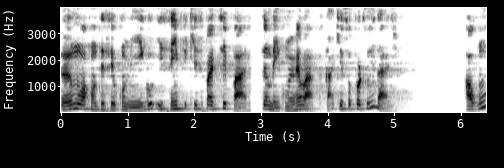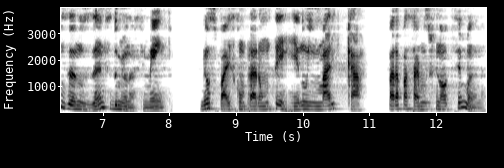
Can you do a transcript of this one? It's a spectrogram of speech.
Amo o Aconteceu Comigo e sempre quis participar, também com meu relato. Tá aqui sua oportunidade. Alguns anos antes do meu nascimento, meus pais compraram um terreno em Maricá para passarmos o final de semana.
